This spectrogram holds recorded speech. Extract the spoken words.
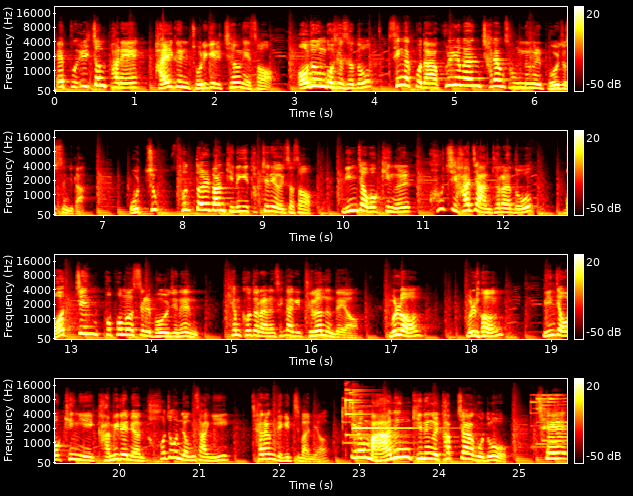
f1.8의 밝은 조리개를 채용해서 어두운 곳에서도 생각보다 훌륭한 촬영 성능을 보여줬습니다. 오축 손떨방 기능이 탑재되어 있어서 닌자 워킹을 굳이 하지 않더라도 멋진 퍼포먼스를 보여주는 캠코더라는 생각이 들었는데요. 물론 물론 닌자 워킹이 가미되면 더 좋은 영상이 촬영되겠지만요. 이런 많은 기능을 탑재하고도 채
